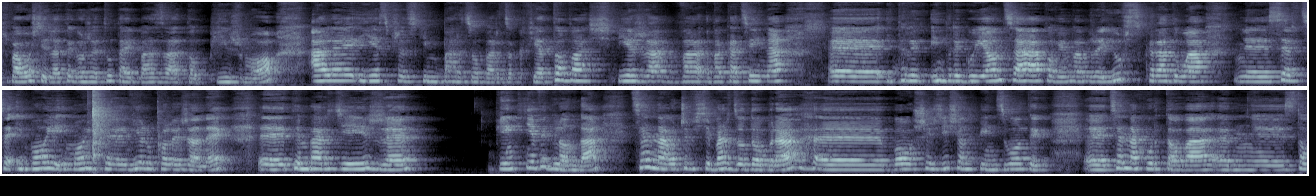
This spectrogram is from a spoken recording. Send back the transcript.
trwałości, dlatego że tutaj baza to piżmo, ale jest przede wszystkim bardzo, bardzo kwiatowa, świeża, wa- wakacyjna. Intry- intrygująca, powiem Wam, że już skradła serce i moje, i moich wielu koleżanek, tym bardziej, że pięknie wygląda. Cena oczywiście bardzo dobra, e, bo 65 zł, e, cena hurtowa e, z tą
